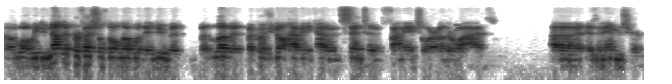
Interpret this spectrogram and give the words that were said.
uh, what we do. Not that professionals don't love what they do, but but love it because you don't have any kind of incentive, financial or otherwise, uh, as an amateur.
